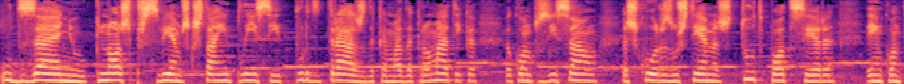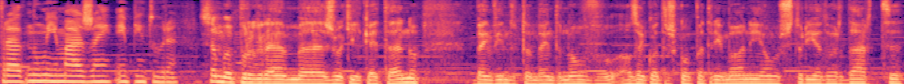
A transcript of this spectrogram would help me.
o desenho que nós percebemos que está implícito por detrás da camada cromática, a composição, as cores, os temas, tudo pode ser encontrado numa imagem em pintura. Chama o programa Joaquim Caetano. Bem-vindo também de novo aos Encontros com o Património, é um historiador de arte.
